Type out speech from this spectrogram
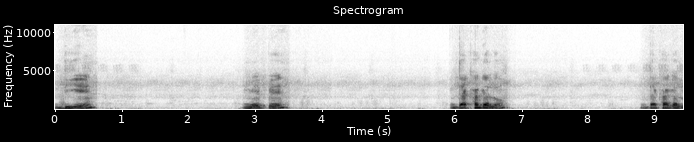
দিয়ে মেপে দেখা গেল দেখা গেল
